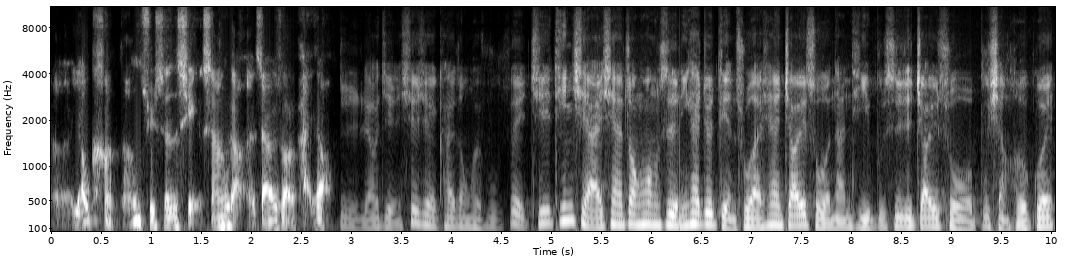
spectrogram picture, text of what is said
呃有可能去申请香港的交易所的牌照。是了解，谢谢开总回复。所以其实听起来现在状况是，你一开就点出来，现在交易所的难题不是交易所不想合规，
